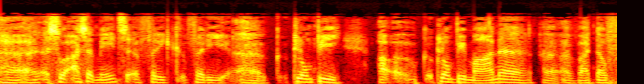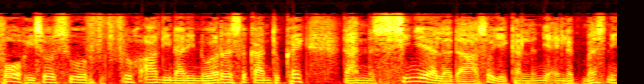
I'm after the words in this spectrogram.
uh so as 'n mens vir die vir die uh klompie uh, klompie maane uh, wat nou volg hierso so vroeg aan die na die noorde se kant toe kyk dan sien jy hulle daarso jy kan hulle nie eintlik mis nie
